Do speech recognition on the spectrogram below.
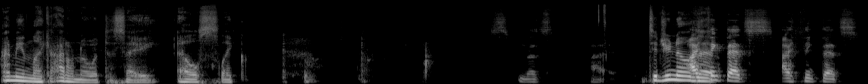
I mean, like I don't know what to say else. Like, that's I, did you know i that? think that's i think that's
